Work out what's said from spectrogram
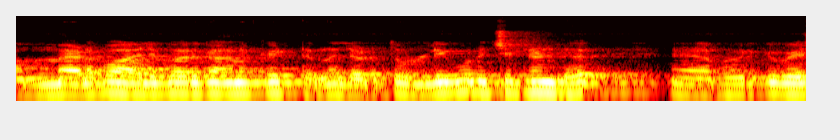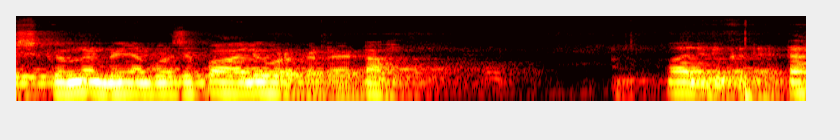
അമ്മയുടെ പാൽ ഇപ്പോൾ അവർക്ക് അങ്ങനെ കിട്ടുന്നില്ല. ഒരു തുള്ളി കുടിച്ചിട്ടുണ്ട്. അപ്പോൾ ഇവർക്ക് വിശക്കുന്നുണ്ട്. ഞാൻ കുറച്ച് പാൽ കൊടുക്കട്ടെ കേട്ടോ പാൽ എടുക്കട്ടെ കേട്ടോ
